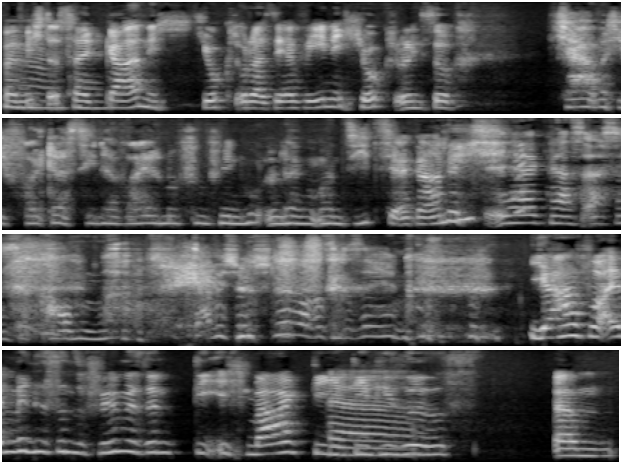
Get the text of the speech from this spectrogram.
weil mich Mhm. das halt gar nicht juckt oder sehr wenig juckt. Und ich so, ja, aber die Folterszene war ja nur fünf Minuten lang und man sieht's ja gar nicht. Ja, das, das ist kaum. Da habe ich schon Schlimmeres gesehen. Ja, vor allem, wenn es dann so Filme sind, die ich mag, die, Ja. die dieses, ähm,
